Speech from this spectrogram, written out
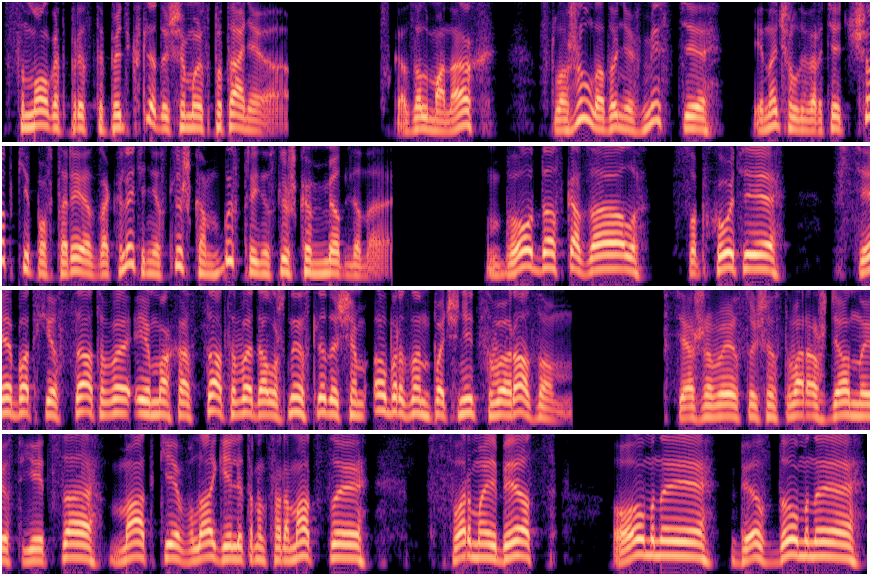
смогут приступить к следующему испытанию», — сказал монах, сложил ладони вместе и начал вертеть четки, повторяя заклятие не слишком быстро и не слишком медленно. «Будда сказал, Субхути, все бодхисаттвы и махасаттвы должны следующим образом починить свой разум. Все живые существа, рожденные с яйца, матки, влаги или трансформации, с формой без, умные, бездумные,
